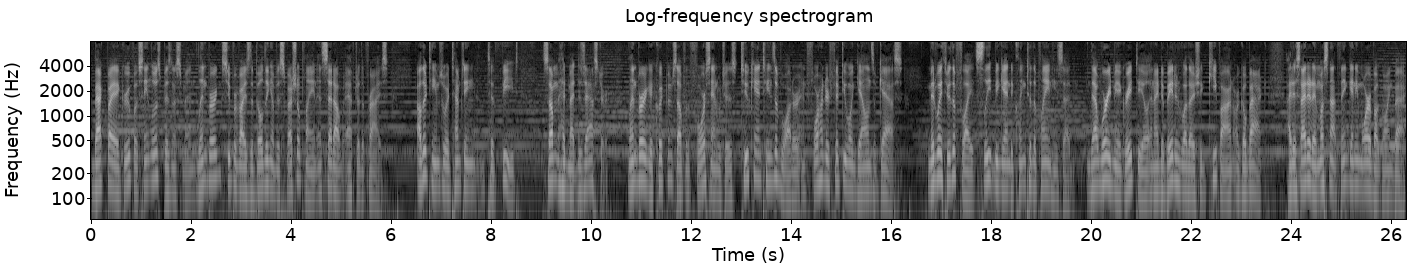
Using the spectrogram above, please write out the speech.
Backed by a group of St. Louis businessmen, Lindbergh supervised the building of his special plane and set out after the prize. Other teams were attempting to feat, some had met disaster. Lindbergh equipped himself with four sandwiches, two canteens of water, and 451 gallons of gas. Midway through the flight, sleep began to cling to the plane, he said. That worried me a great deal, and I debated whether I should keep on or go back. I decided I must not think any more about going back.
